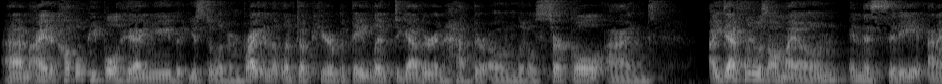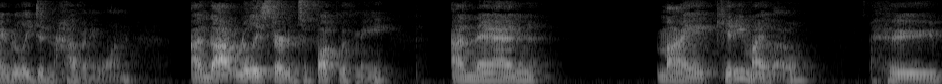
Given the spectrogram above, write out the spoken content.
Um, I had a couple people who I knew that used to live in Brighton that lived up here, but they lived together and had their own little circle. And I definitely was on my own in this city, and I really didn't have anyone. And that really started to fuck with me. And then my kitty Milo, who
